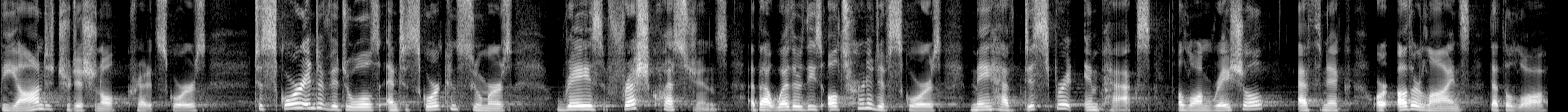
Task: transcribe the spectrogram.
beyond traditional credit scores, to score individuals and to score consumers raise fresh questions about whether these alternative scores may have disparate impacts along racial, ethnic, or other lines that the law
